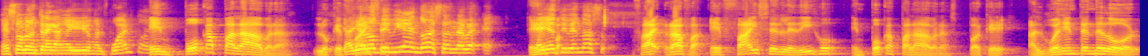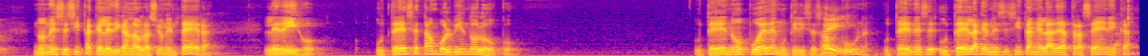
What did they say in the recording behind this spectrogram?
Eso lo entregan ellos en el puerto. ¿eh? En pocas palabras, lo que ya yo lo Pfizer... estoy viendo eso en eh, Ya Eh, yo estoy viendo eso. Fa- Rafa, eh, Pfizer le dijo en pocas palabras, porque al buen entendedor no necesita que le digan la oración entera. Le dijo, ustedes se están volviendo locos. Ustedes no pueden utilizar esa Sí. vacuna. Ustedes, ustedes la que necesitan es la de AstraZeneca.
